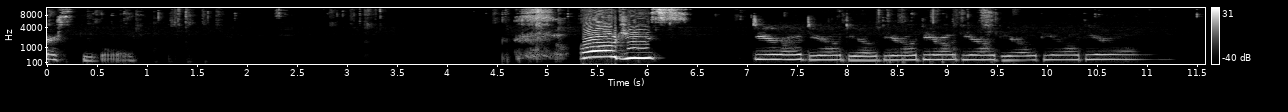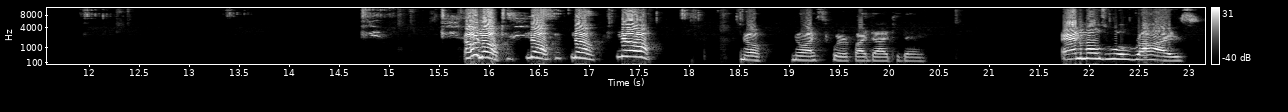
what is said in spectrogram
Shirsky Boy. Oh, jeez! Dear, oh, dear, oh, dear, oh, dear, oh, dear, oh, dear, oh, dear, oh, dear, oh, dear, oh. Oh, no! No! No! No! No, no, I swear if I die today. Animals will rise.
